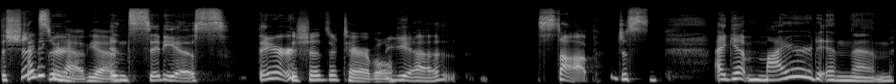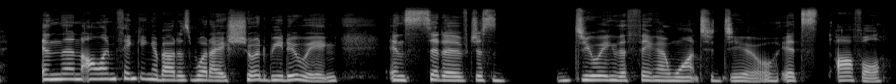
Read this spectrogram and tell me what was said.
the shoulds are have, yeah. insidious. They're the shoulds are terrible. Yeah, stop. Just, I get mired in them. And then all I'm thinking about is what I should be doing instead of just doing the thing I want to do. It's awful.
